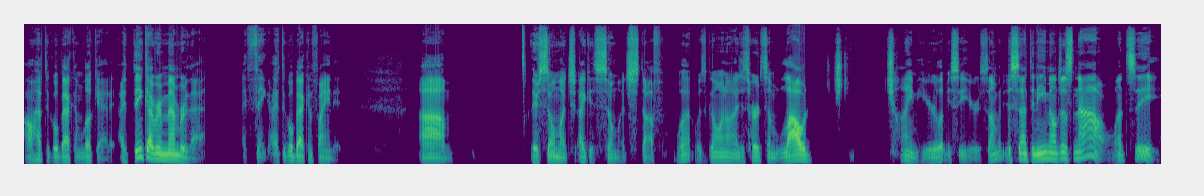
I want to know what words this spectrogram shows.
I'll have to go back and look at it. I think I remember that. I think I have to go back and find it. Um, there's so much. I get so much stuff. What was going on? I just heard some loud ch- chime here. Let me see here. Somebody just sent an email just now. Let's see.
